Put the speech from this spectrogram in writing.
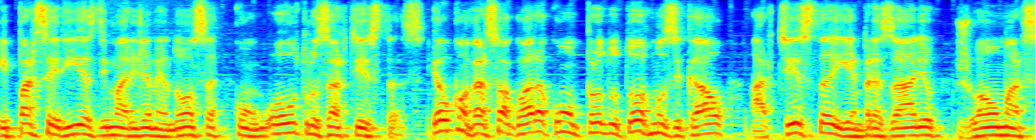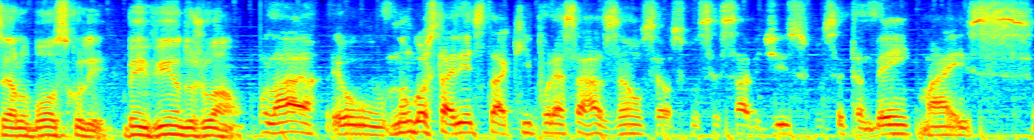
e parcerias de Marília Mendonça com com outros artistas. Eu converso agora com o produtor musical, artista e empresário João Marcelo Boscoli. Bem-vindo, João. Olá, eu não gostaria de estar aqui por essa razão, Celso, você sabe disso, você também, mas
